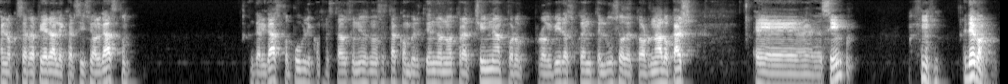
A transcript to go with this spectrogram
en lo que se refiere al ejercicio al gasto. del gasto público. Estados Unidos no se está convirtiendo en otra China por prohibir a su gente el uso de Tornado Cash. Eh, sí. Digo,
